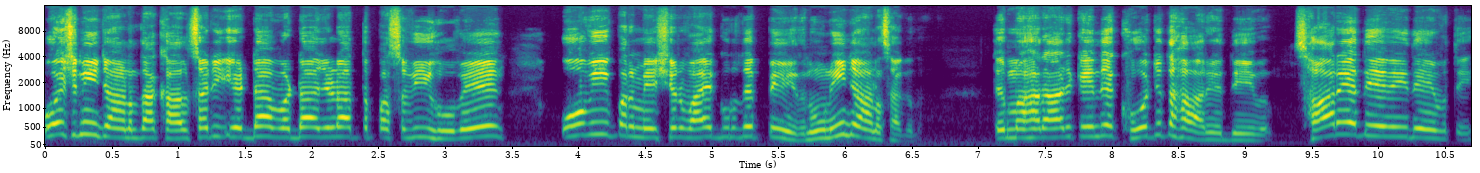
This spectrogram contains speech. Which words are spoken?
ਕੁਛ ਨਹੀਂ ਜਾਣਦਾ ਖਾਲਸਾ ਜੀ ਐਡਾ ਵੱਡਾ ਜਿਹੜਾ ਤਪਸਵੀ ਹੋਵੇ, ਉਹ ਵੀ ਪਰਮੇਸ਼ਰ ਵਾਹਿਗੁਰੂ ਦੇ ਭੇਦ ਨੂੰ ਨਹੀਂ ਜਾਣ ਸਕਦਾ। ਤੇ ਮਹਾਰਾਜ ਕਹਿੰਦੇ ਖੋਜਤ ਹਾਰੇ ਦੇਵ, ਸਾਰੇ ਦੇਵੀ ਦੇਵਤੇ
